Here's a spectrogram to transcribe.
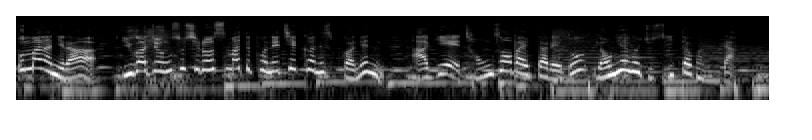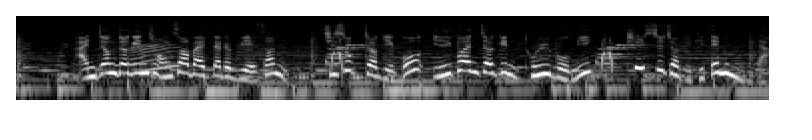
뿐만 아니라 육아 중 수시로 스마트폰을 체크하는 습관은 아기의 정서 발달에도 영향을 줄 수 있다고 합니다. 안정적인 정서 발달을 위해선 지속적이고 일관적인 돌봄이 필수적이기 때문입니다.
